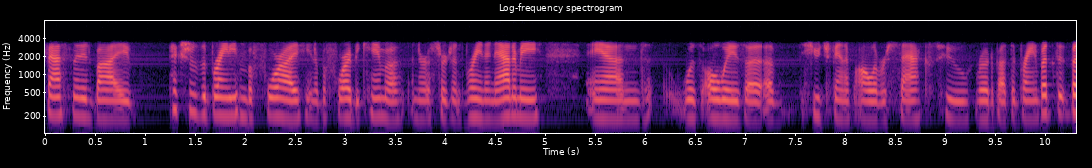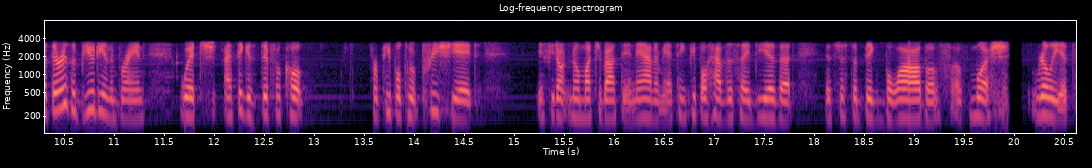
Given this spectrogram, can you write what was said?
fascinated by pictures of the brain, even before I, you know, before I became a, a neurosurgeon. Brain anatomy, and was always a, a huge fan of Oliver Sacks, who wrote about the brain. But th- but there is a beauty in the brain, which I think is difficult for people to appreciate if you don't know much about the anatomy. I think people have this idea that it's just a big blob of, of mush. Really, it's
